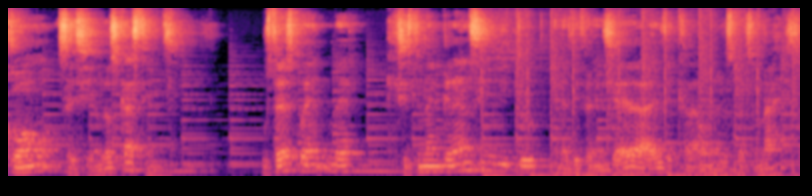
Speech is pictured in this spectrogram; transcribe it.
¿Cómo se hicieron los castings? Ustedes pueden ver que existe una gran similitud en las diferencias de edades de cada uno de los personajes.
